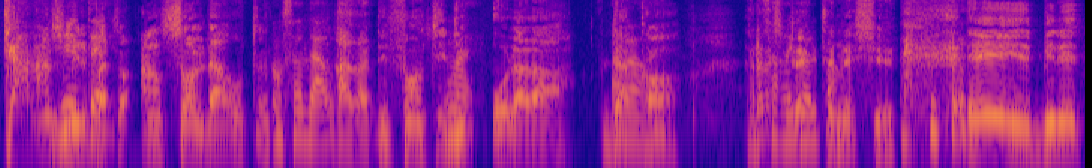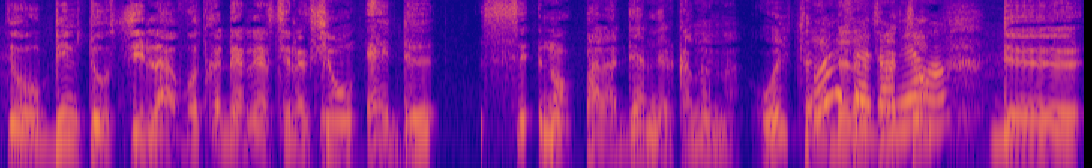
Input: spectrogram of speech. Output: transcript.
40 J'y 000 étais. personnes en sold out. En sold out. À la défense, j'ai dit, Ouais. oh là là, d'accord. Rigole Respecte, pas. monsieur. et Bineto, Binto Silla, votre dernière sélection est de, non, pas la dernière quand même. Oui, c'est Ouais, la dernière sélection hein. de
